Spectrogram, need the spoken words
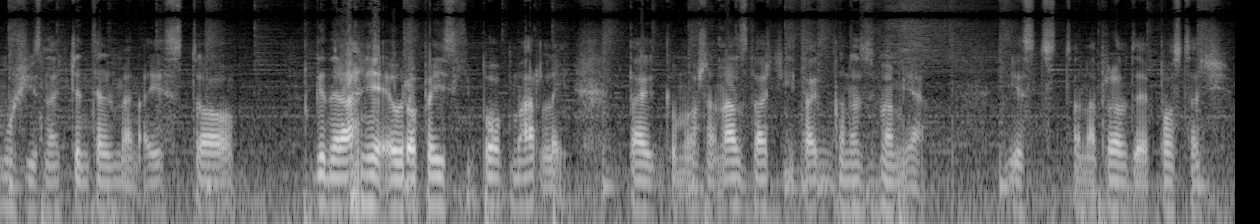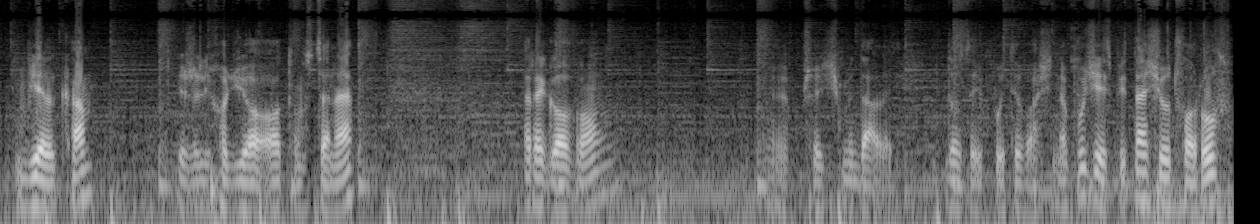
musi znać Gentlemana. Jest to generalnie europejski Bob Marley, tak go można nazwać i tak go nazywam ja. Jest to naprawdę postać wielka, jeżeli chodzi o, o tą scenę regową. Przejdźmy dalej do tej płyty właśnie. Na płycie jest 15 utworów.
